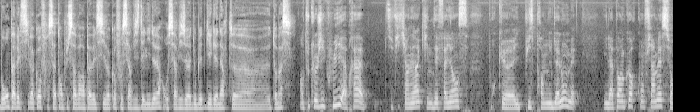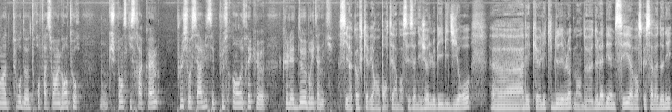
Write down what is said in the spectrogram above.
bon, Pavel Sivakov, on s'attend plus à avoir un Pavel Sivakov au service des leaders, au service de la doublette Gegenhardt Thomas? En toute logique, oui. Après, il suffit qu'il y en ait un qui ait une défaillance pour qu'il puisse prendre du galon, mais il n'a pas encore confirmé sur un tour de enfin sur un grand tour. Donc je pense qu'il sera quand même plus au service et plus en retrait que, les deux Britanniques. Sivakov qui avait remporté hein, dans ses années jeunes le Baby Giro euh, avec l'équipe de développement de, la BMC, à voir ce que ça va donner.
